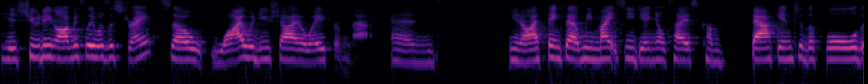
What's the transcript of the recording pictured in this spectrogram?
his shooting obviously was a strength. So why would you shy away from that? And, you know, I think that we might see Daniel Theis come back into the fold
